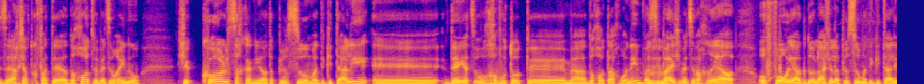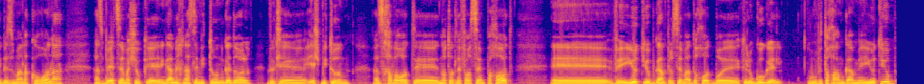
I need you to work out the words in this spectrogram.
זה היה עכשיו תקופת הדוחות ובעצם ראינו שכל שחקניות הפרסום הדיגיטלי אה, די יצאו חבוטות אה, מהדוחות האחרונים והסיבה mm-hmm. היא שבעצם אחרי האופוריה הגדולה של הפרסום הדיגיטלי בזמן הקורונה אז בעצם השוק אה, גם נכנס למיתון גדול וכשיש מיתון אז חברות אה, נוטות לפרסם פחות אה, ויוטיוב גם פרסמה דוחות בו אה, כאילו גוגל ובתוכם גם אה, יוטיוב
